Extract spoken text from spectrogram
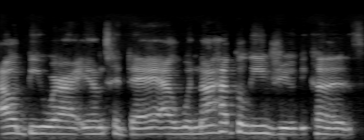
I would be where I am today, I would not have believed you because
